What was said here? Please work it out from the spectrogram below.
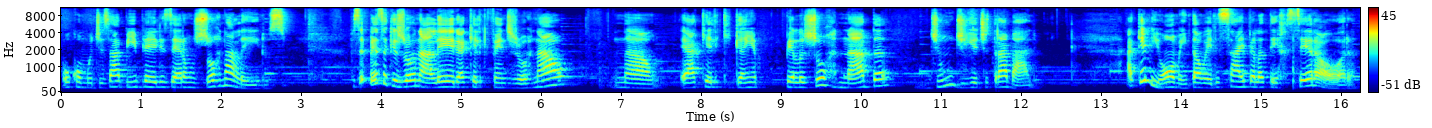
ou como diz a Bíblia, eles eram jornaleiros. Você pensa que jornaleiro é aquele que vende jornal? Não, é aquele que ganha pela jornada de um dia de trabalho. Aquele homem, então, ele sai pela terceira hora.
